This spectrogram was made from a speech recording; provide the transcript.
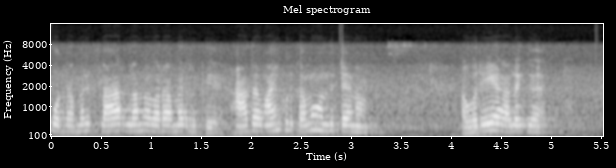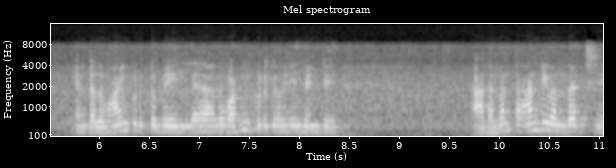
போடுற மாதிரி ஃப்ளார் இல்லாமல் வரா மாதிரி இருக்குது அதை வாங்கி கொடுக்காம வந்துட்டேன் நான். ஒரே அழுக. எனக்கு அதை வாங்கி கொடுக்கவே இல்லை அதை வாங்கி கொடுக்கவே இல்லைன்ட்டு. அதெல்லாம் தாண்டி வந்தாச்சு.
